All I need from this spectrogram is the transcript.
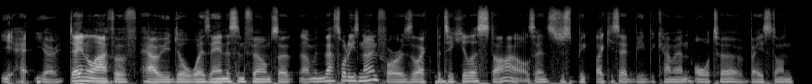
yeah, you know day in the life of how you do a Wes Anderson film. So I mean that's what he's known for is like particular styles, and it's just be, like you said, he become an auteur based on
